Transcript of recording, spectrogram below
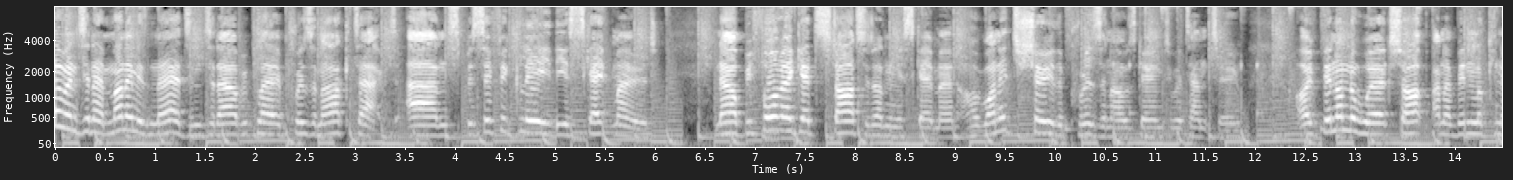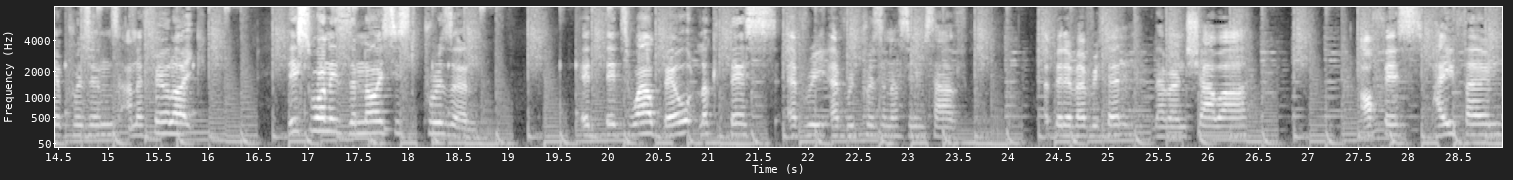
Hello Internet, my name is Ned and today I'll be playing Prison Architect and specifically the escape mode. Now before I get started on the escape mode, I wanted to show you the prison I was going to attempt to. I've been on the workshop and I've been looking at prisons and I feel like this one is the nicest prison. It, it's well built, look at this, every, every prisoner seems to have a bit of everything, their own shower, office, payphone,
